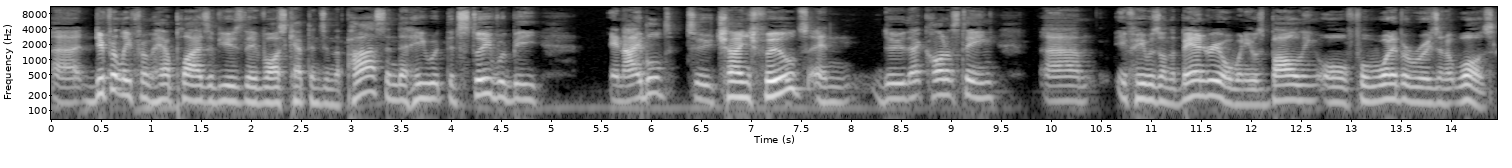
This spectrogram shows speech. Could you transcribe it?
uh, differently from how players have used their vice captains in the past, and that he would that Steve would be enabled to change fields and do that kind of thing um, if he was on the boundary or when he was bowling or for whatever reason it was.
